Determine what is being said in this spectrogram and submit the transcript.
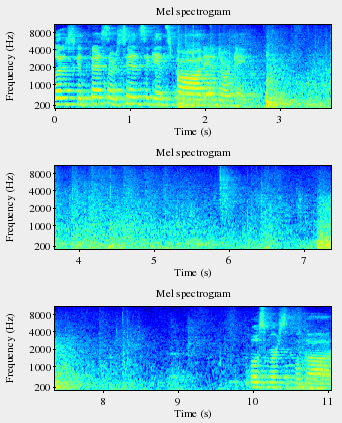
Let us confess our sins against God and our neighbor. Most merciful God,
